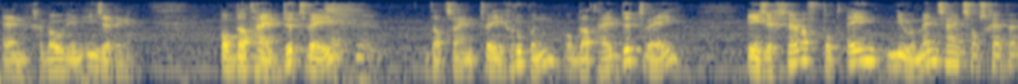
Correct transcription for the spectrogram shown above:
en geboden in inzettingen. Opdat hij de twee, dat zijn twee groepen, opdat hij de twee in zichzelf tot één nieuwe mensheid zal scheppen,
